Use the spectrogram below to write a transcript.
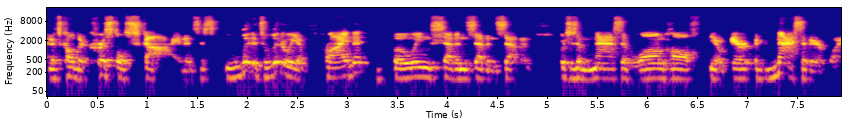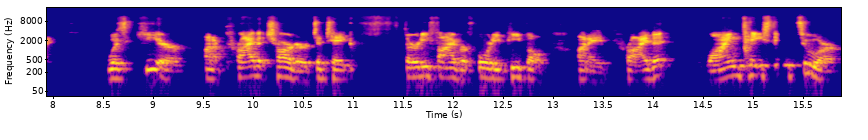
and it's called the Crystal Skye, and it's just it's literally a private Boeing 777, which is a massive long haul, you know, air, massive airplane. Was here on a private charter to take 35 or 40 people on a private wine tasting tour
